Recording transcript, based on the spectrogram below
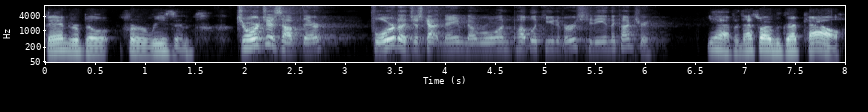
Vanderbilt for a reason. Georgia's up there. Florida just got named number one public university in the country. Yeah, but that's why we grabbed Cal,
